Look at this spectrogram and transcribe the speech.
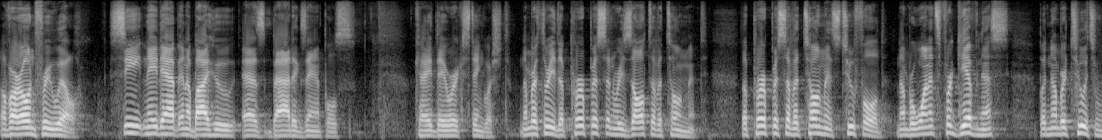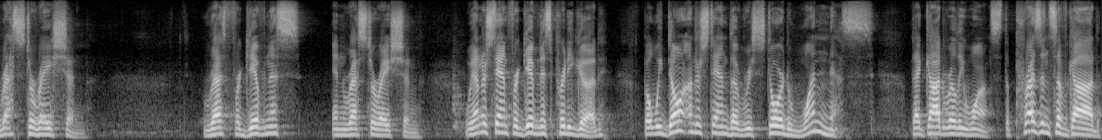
of our own free will. See Nadab and Abihu as bad examples. Okay, they were extinguished. Number three, the purpose and result of atonement. The purpose of atonement is twofold. Number one, it's forgiveness, but number two, it's restoration. Rest, forgiveness and restoration. We understand forgiveness pretty good, but we don't understand the restored oneness that God really wants. The presence of God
